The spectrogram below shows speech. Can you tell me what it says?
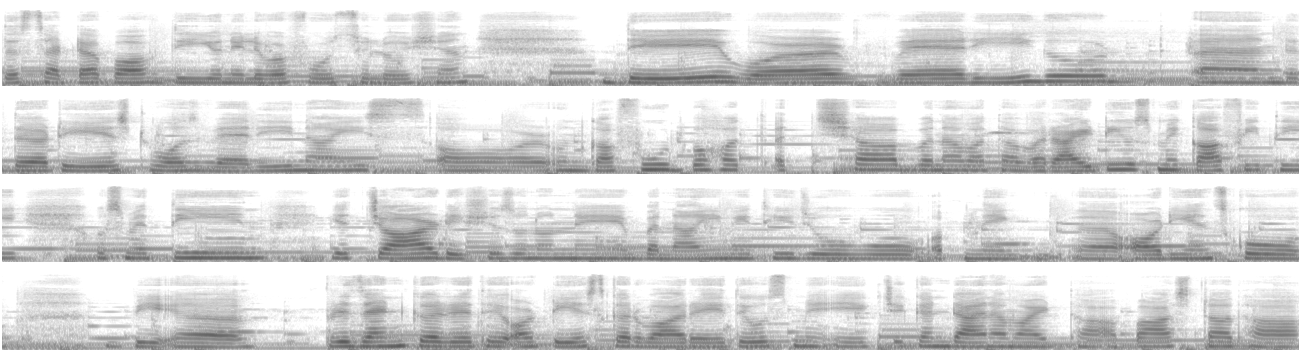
the set up of the Unilever food solution they were very good and the taste was very nice اور ان کا فوڈ بہت اچھا بنا ہوا تھا ورائٹی اس میں کافی تھی اس میں تین یا چار ڈشز انہوں نے بنائی ہوئی تھی جو وہ اپنے آڈینس کو پریزنٹ کر رہے تھے اور ٹیسٹ کروا رہے تھے اس میں ایک چکن ڈائنامائٹ تھا پاستا تھا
